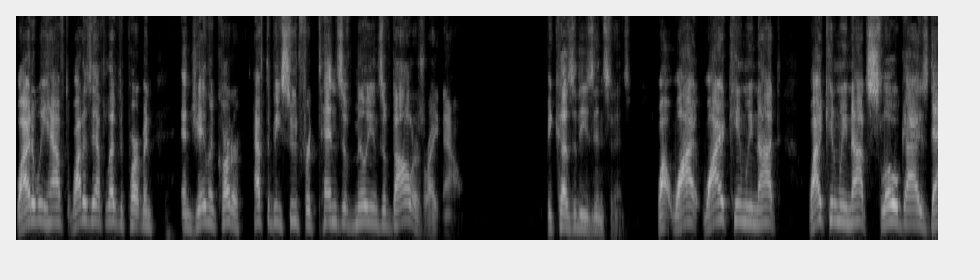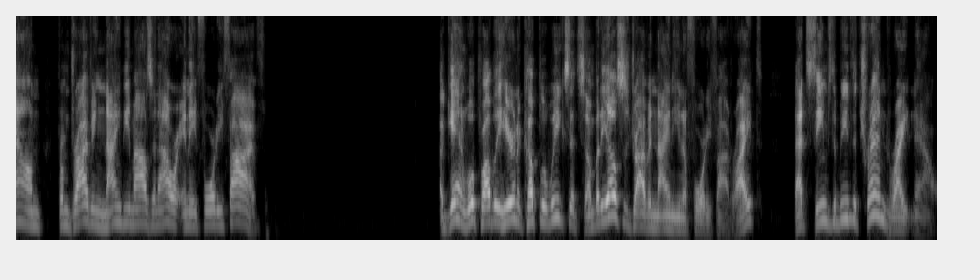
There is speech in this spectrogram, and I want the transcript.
Why do we have to why does the athletic department and Jalen Carter have to be sued for tens of millions of dollars right now because of these incidents. Why why why can we not why can we not slow guys down from driving 90 miles an hour in a 45? Again, we'll probably hear in a couple of weeks that somebody else is driving 90 in a 45, right? That seems to be the trend right now.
